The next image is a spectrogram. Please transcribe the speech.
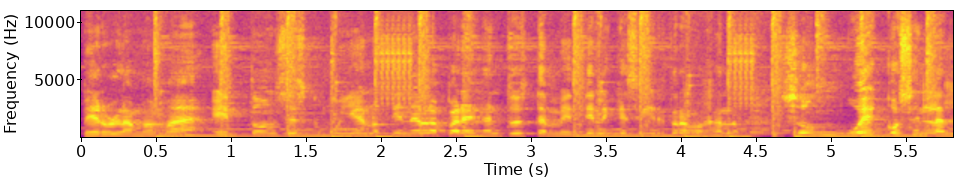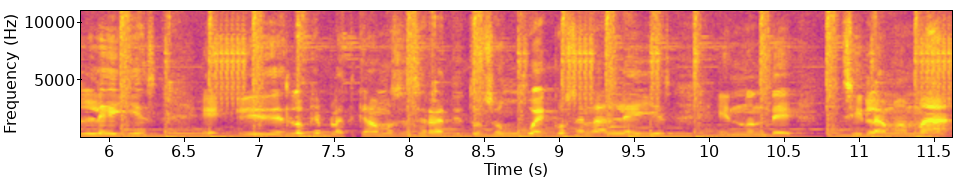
Pero la mamá, entonces, como ya no tiene a la pareja, entonces también tiene que seguir trabajando. Son huecos en las leyes. eh, eh, es lo que platicábamos hace ratito. Son huecos en las leyes en donde si la mamá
